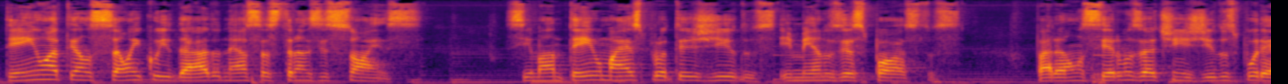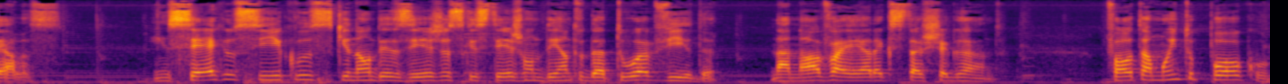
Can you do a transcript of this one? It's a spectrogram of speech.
Tenham atenção e cuidado nessas transições. Se mantenham mais protegidos e menos expostos, para não sermos atingidos por elas. Encerre os ciclos que não desejas que estejam dentro da tua vida, na nova era que está chegando. Falta muito pouco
